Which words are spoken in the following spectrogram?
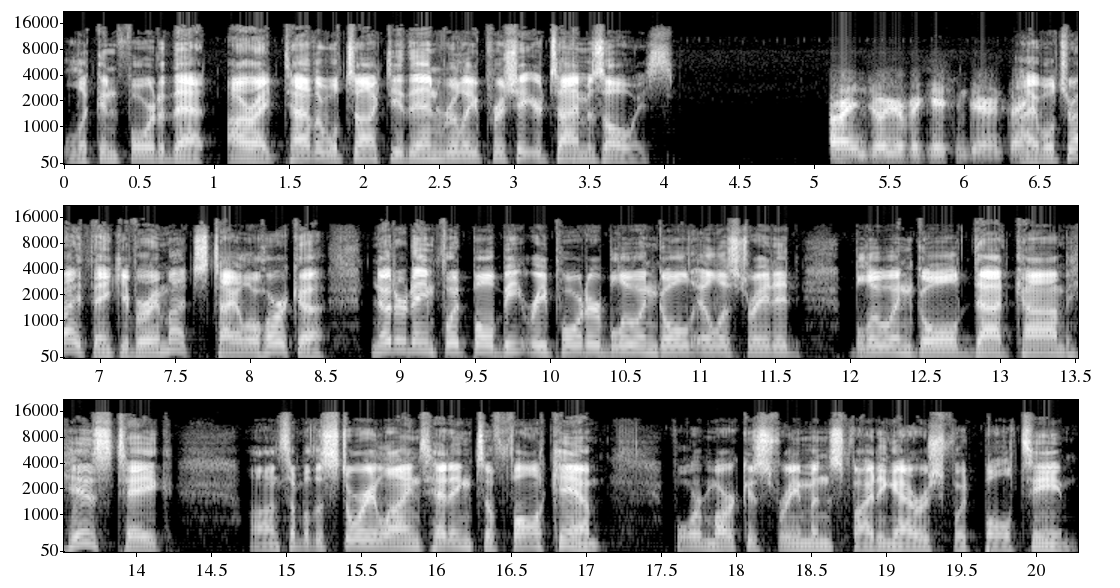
Looking forward to that. All right, Tyler, we'll talk to you then. Really appreciate your time as always. All right, enjoy your vacation, Darin. Thanks. I will try. Thank you very much. Tyler Horka, Notre Dame football beat reporter, Blue and Gold Illustrated, blueandgold.com. His take on some of the storylines heading to fall camp for Marcus Freeman's Fighting Irish football team.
